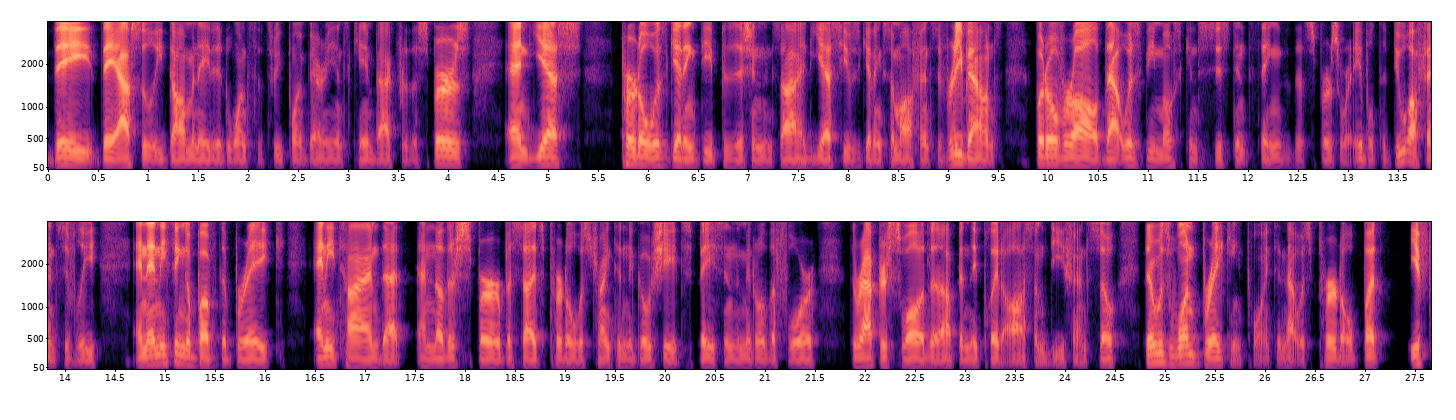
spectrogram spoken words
They they absolutely dominated once the three point variance came back for the Spurs. And yes, Poeltl was getting deep position inside. Yes, he was getting some offensive rebounds, but overall, that was the most consistent thing that the Spurs were able to do offensively. And anything above the break, anytime that another Spur besides Poeltl was trying to negotiate space in the middle of the floor, the Raptors swallowed it up and they played awesome defense. So there was one breaking point, and that was Poeltl. But if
